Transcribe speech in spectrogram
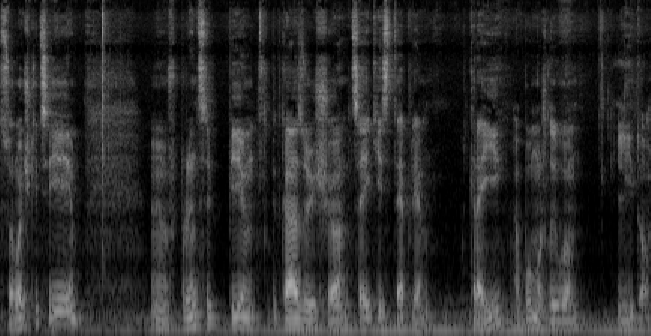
сорочки цієї, е, в принципі, підказує, що це якісь теплі краї або, можливо, літо.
